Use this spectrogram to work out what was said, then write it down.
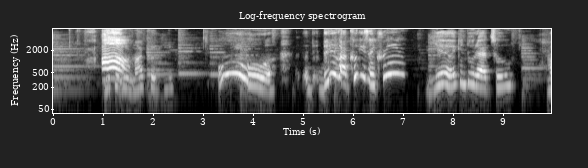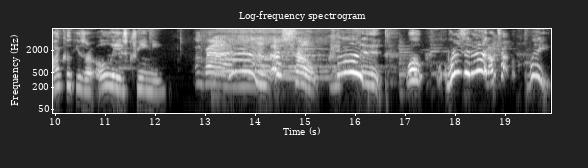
eat oh. my cookie. Ooh, do you got cookies and cream? Yeah, I can do that too. My cookies are always creamy. Mm, Right. that sounds good. Well, where's it at? I'm trying. Wait.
